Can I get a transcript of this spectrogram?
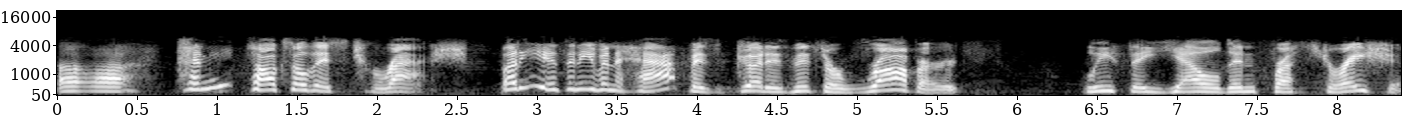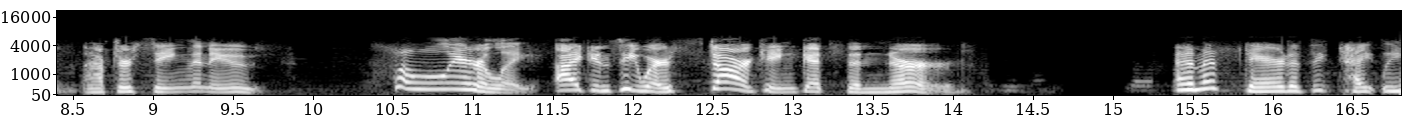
Uh, Henry talks all this trash, but he isn't even half as good as Mr. Roberts. Lisa yelled in frustration after seeing the news. Clearly, I can see where Starking gets the nerve. Emma stared at the tightly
